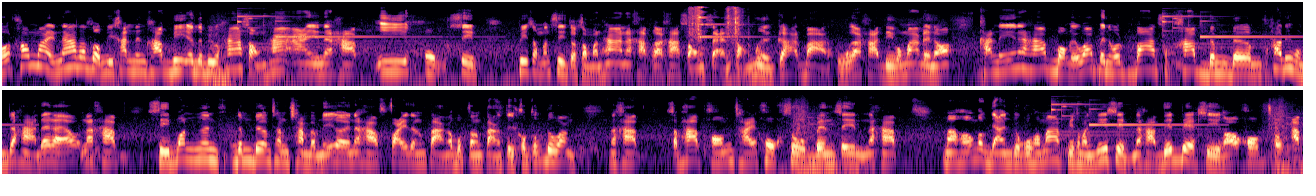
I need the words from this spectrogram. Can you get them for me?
รถเข้าใหม่หน้าสะสมมีคันหนึ่งครับ BMW 525i นะครับ e 6 0 ปี 2004จด2005 นะครับ ราคา 229,000 บาทโหราคาดีมาก ๆ เลยเนาะ คันนี้นะครับ บอกเลยว่าเป็นรถบ้านสภาพเดิม ๆ เท่าที่ผมจะหาได้แล้วนะครับ สีบอลเงินเดิมๆฉ่ำๆแบบนี้เลยนะครับ ไฟต่างๆ ระบบต่างๆ ติดครบทุกดวงนะครับ สภาพพร้อมใช้ 6 สูบเบนซินนะครับ มาพร้อมกับยางโยโกฮาม่าปี 2020 นะครับ ดิสเบรก4ล้อครบชกอัพ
